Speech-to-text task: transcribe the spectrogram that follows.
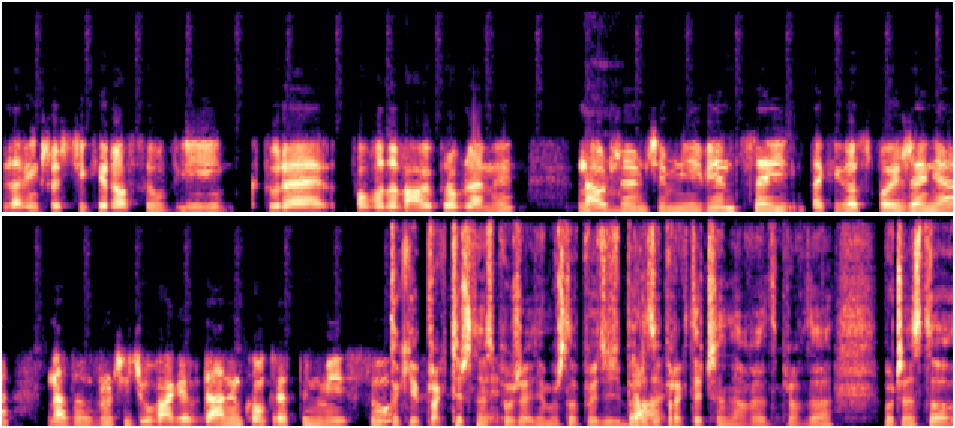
dla większości kierowców i które powodowały problemy, nauczyłem się mniej więcej takiego spojrzenia na to zwrócić uwagę w danym konkretnym miejscu. Takie praktyczne spojrzenie, można powiedzieć, bardzo Tak. praktyczne nawet, prawda? Bo często, y,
